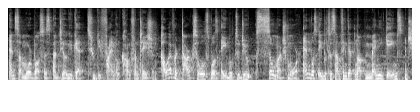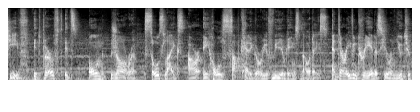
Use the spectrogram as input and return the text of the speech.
and some more bosses until you get to the final confrontation. However, Dark Souls was able able to do so much more and was able to something that not many games achieve. It birthed its own genre. Souls-likes are a whole subcategory of video games nowadays. And there are even creators here on YouTube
